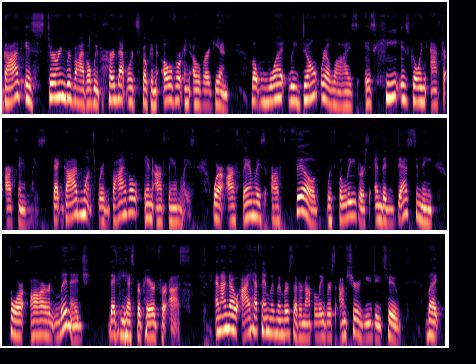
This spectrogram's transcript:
God is stirring revival. We've heard that word spoken over and over again. But what we don't realize is He is going after our families, that God wants revival in our families, where our families are filled with believers and the destiny for our lineage that He has prepared for us. And I know I have family members that are not believers. I'm sure you do too. But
